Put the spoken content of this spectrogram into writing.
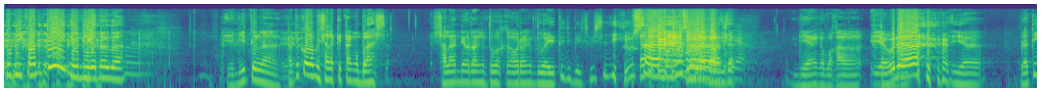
to be continue nih kata gue. Ya gitulah. Iya. Tapi kalau misalnya kita ngebahas salahnya orang tua ke orang tua itu juga susah sih. Susah, emang susah. Iya, nggak bisa. Iya. Dia nggak bakal. Ya udah. Iya. Berarti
